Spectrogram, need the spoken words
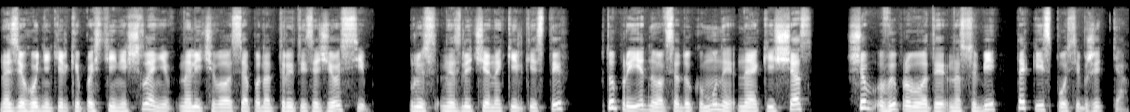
На сьогодні тільки постійних членів налічувалося понад три тисячі осіб, плюс незлічена кількість тих, хто приєднувався до комуни на якийсь час, щоб випробувати на собі такий спосіб життя.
